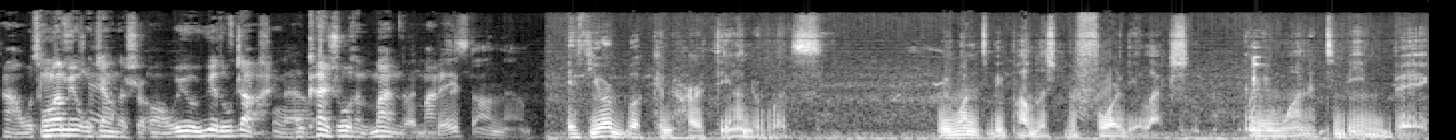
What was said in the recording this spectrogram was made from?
啊，我从来没有过这样的时候，我有阅读障碍，我看书很慢的，慢的。 If your book can hurt the Underwoods, we want it to be published before the election, and we want it to be big.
